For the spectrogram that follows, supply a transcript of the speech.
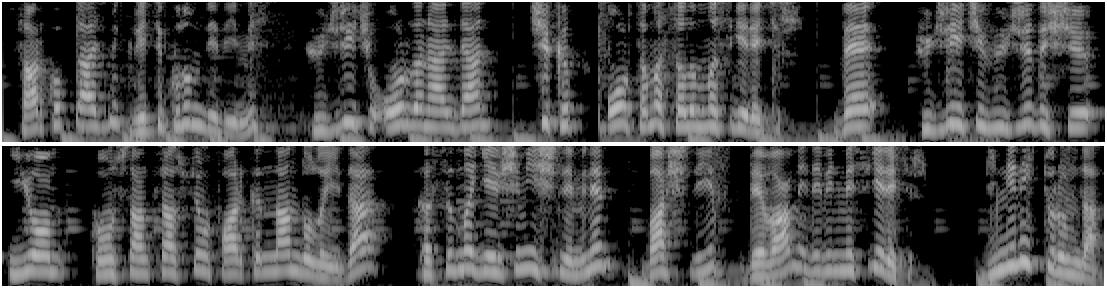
sarkoplazmik retikulum dediğimiz hücre içi organelden çıkıp ortama salınması gerekir. Ve hücre içi hücre dışı iyon konsantrasyon farkından dolayı da kasılma gevşeme işleminin başlayıp devam edebilmesi gerekir. Dinlenik durumda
